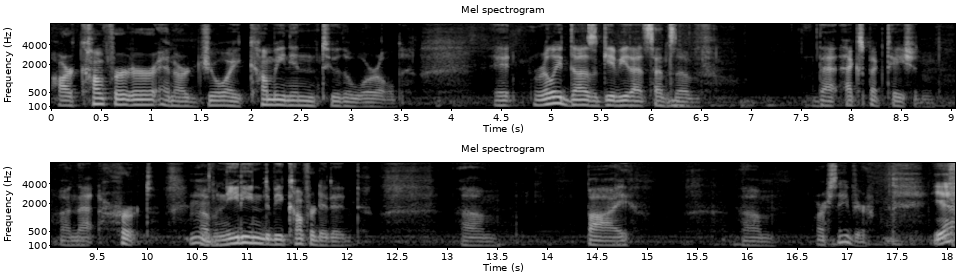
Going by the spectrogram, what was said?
our comforter and our joy coming into the world. It really does give you that sense of that expectation and that hurt of needing to be comforted um, by um, our Savior. Yeah,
